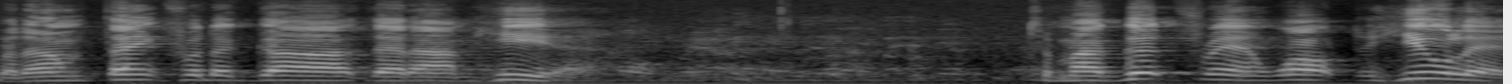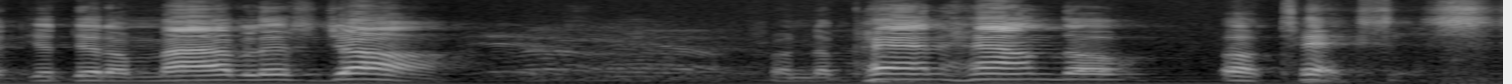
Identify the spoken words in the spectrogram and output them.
But I'm thankful to God that I'm here. To my good friend Walter Hewlett, you did a marvelous job from the panhandle of Texas.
